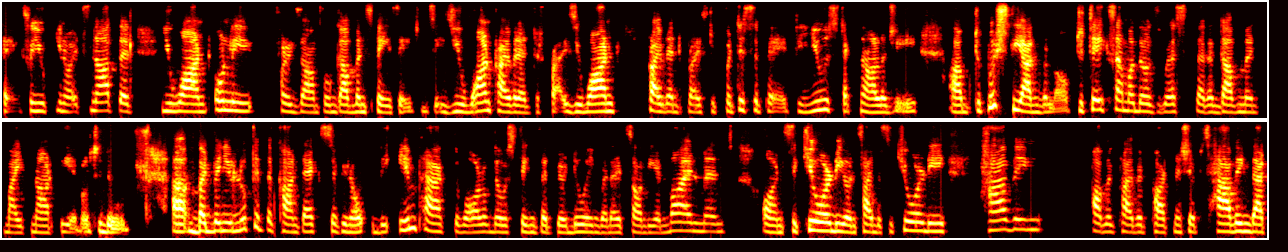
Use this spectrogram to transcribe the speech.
thing. So you you know it's not that you want only for example government space agencies. You want private enterprise you want private enterprise to participate to use technology um, to push the envelope to take some of those risks that a government might not be able to do. Uh, but when you look at the context of you know the impact of all of those things that we're doing whether it's on the environment on security on cybersecurity having public-private partnerships, having that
